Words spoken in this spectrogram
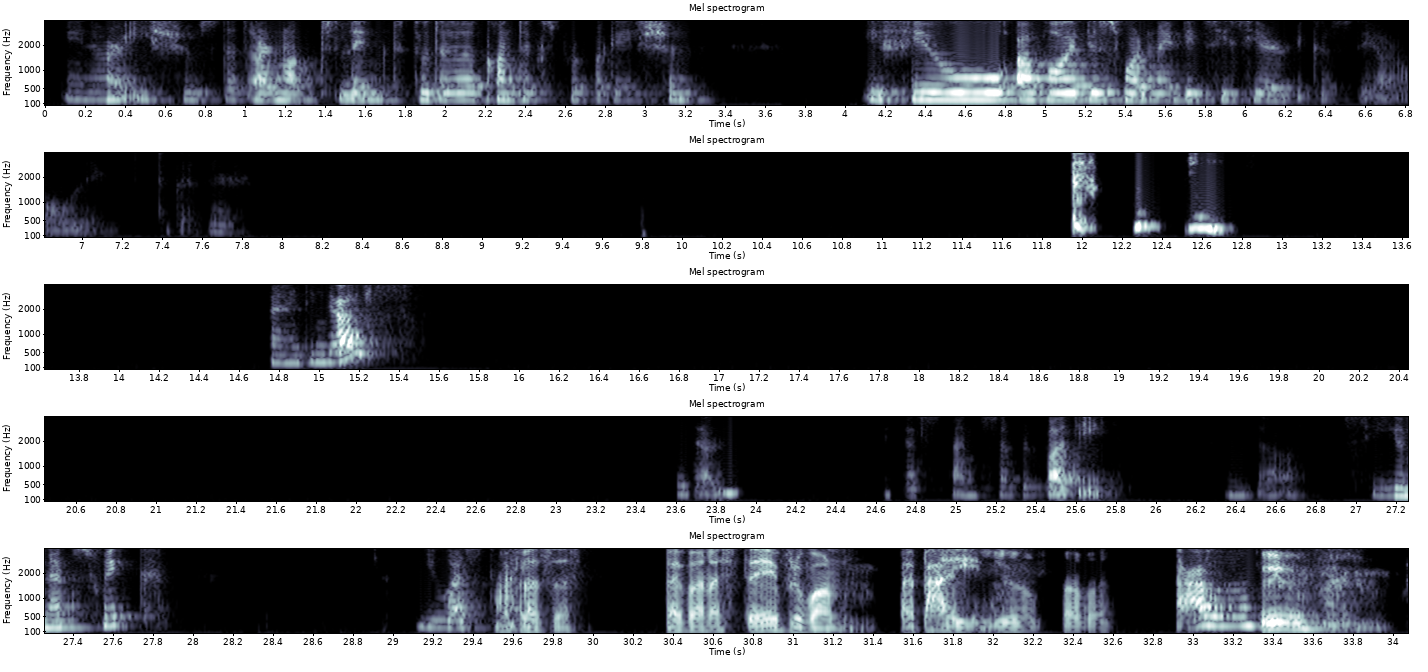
in our issues that are not linked to the context propagation. If you avoid this one, maybe it's easier because they are all linked Anything else? Then, yes, thanks everybody. And uh, see you next week. US time. Have a, have a nice day, everyone. Bye bye. You, bye bye. Ciao. See you.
